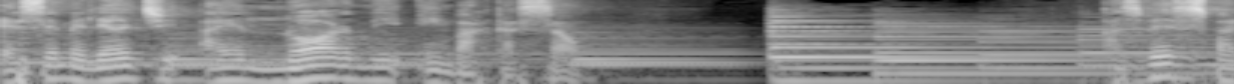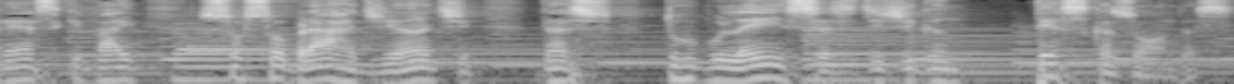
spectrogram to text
é semelhante à enorme embarcação às vezes parece que vai sossobrar diante das turbulências de gigantescas ondas.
